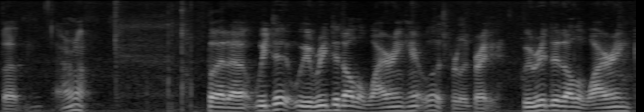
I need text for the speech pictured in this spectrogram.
But I don't know. But uh, we did we redid all the wiring here. Well, it's really bright. We redid all the wiring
